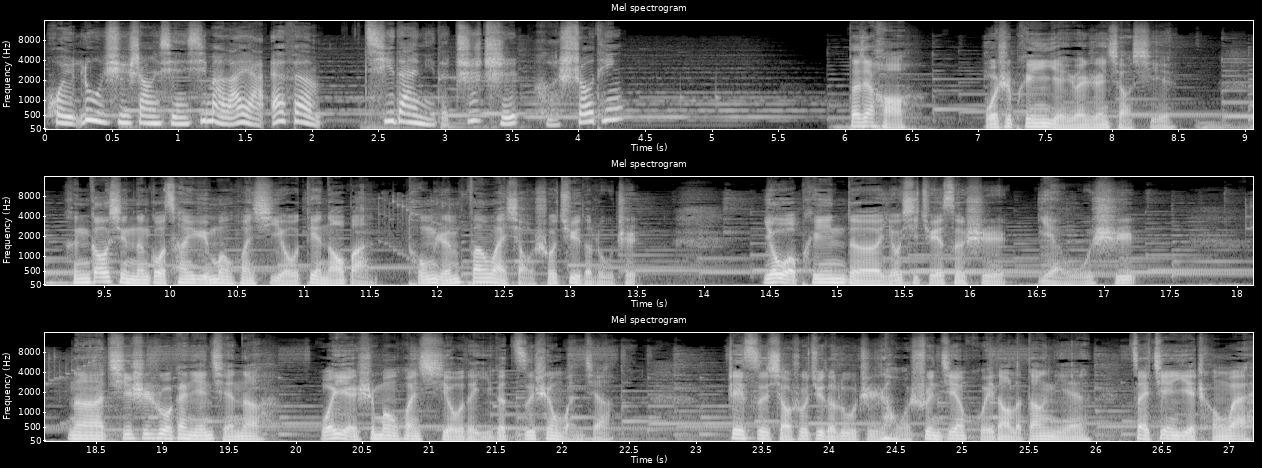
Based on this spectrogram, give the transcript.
会陆续上线喜马拉雅 FM，期待你的支持和收听。大家好，我是配音演员任小邪，很高兴能够参与《梦幻西游》电脑版同人番外小说剧的录制。由我配音的游戏角色是演无师。那其实若干年前呢，我也是《梦幻西游》的一个资深玩家。这次小说剧的录制让我瞬间回到了当年在建业城外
